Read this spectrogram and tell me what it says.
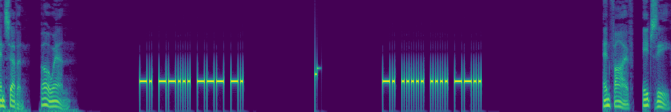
N7, ON. N5, HZ.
